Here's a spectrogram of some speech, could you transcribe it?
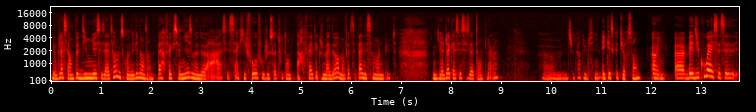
Et donc là, c'est un peu diminuer ses attentes parce qu'on est vite dans un perfectionnisme de Ah, c'est ça qu'il faut, il faut que je sois tout le temps parfaite et que je m'adore. Mais en fait, c'est pas nécessairement le but. Donc il y a déjà cassé ces attentes-là. Euh, j'ai perdu le film. Et qu'est-ce que tu ressens? Ah oui. Euh, ben, du coup, ouais, c'est,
